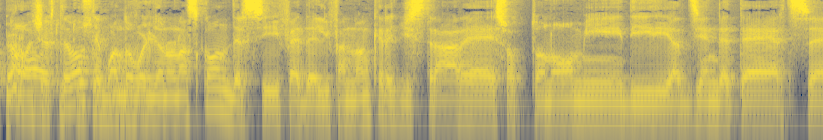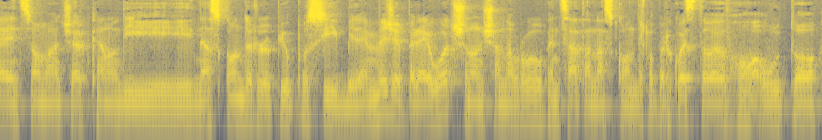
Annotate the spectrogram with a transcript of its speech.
Però no, certe volte quando vogliono nascondersi, Fede, li fanno anche registrare sottonomi di aziende terze, insomma, cercano di nasconderlo il più possibile. Invece per iWatch non ci hanno proprio pensato a nasconderlo, per questo avevo avuto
